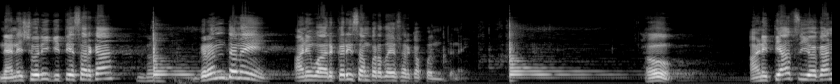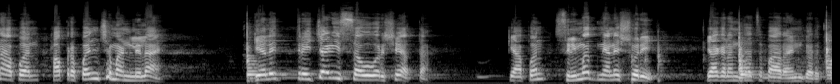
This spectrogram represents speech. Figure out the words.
ज्ञानेश्वरी गीतेसारखा ग्रंथ नाही आणि वारकरी संप्रदायासारखा पंथ नाही. हो आणि त्याच योगानं आपण हा प्रपंच मांडलेला आहे. गेले त्रेचाळीसावं वर्षे आता. की आपण श्रीमद ज्ञानेश्वरी या ग्रंथाचं पारायण करतो.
